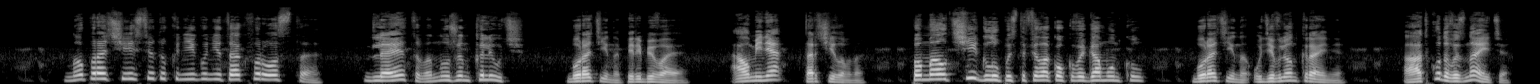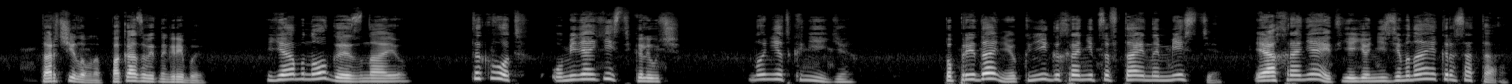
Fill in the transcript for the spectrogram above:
Но прочесть эту книгу не так просто. Для этого нужен ключ. Буратино, перебивая. А у меня, Торчиловна. Помолчи, глупый стафилококковый гомункул. Буратино, удивлен крайне. А откуда вы знаете? Торчиловна показывает на грибы. Я многое знаю. Так вот, у меня есть ключ но нет книги. По преданию, книга хранится в тайном месте, и охраняет ее неземная красота.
